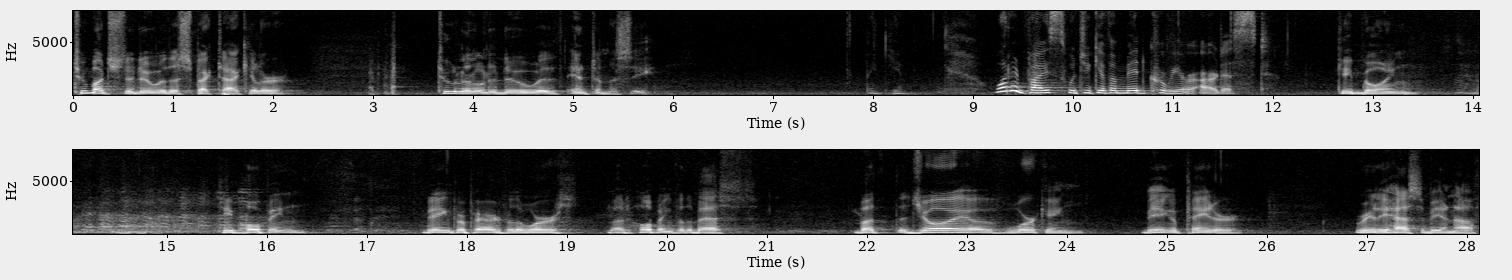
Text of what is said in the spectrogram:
Too much to do with the spectacular, too little to do with intimacy. Thank you. What advice would you give a mid career artist? Keep going, keep hoping, being prepared for the worst, but hoping for the best. But the joy of working being a painter really has to be enough.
